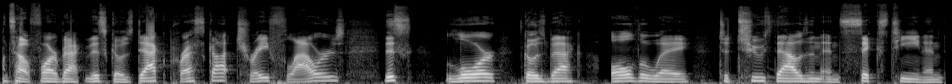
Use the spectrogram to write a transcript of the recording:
That's how far back this goes. Dak Prescott, Trey Flowers. This lore goes back all the way to 2016. And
